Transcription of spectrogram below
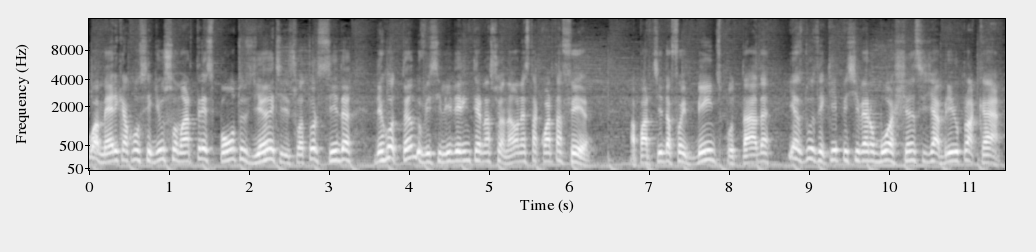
o América conseguiu somar três pontos diante de sua torcida, derrotando o vice-líder internacional nesta quarta-feira. A partida foi bem disputada e as duas equipes tiveram boas chances de abrir o placar.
